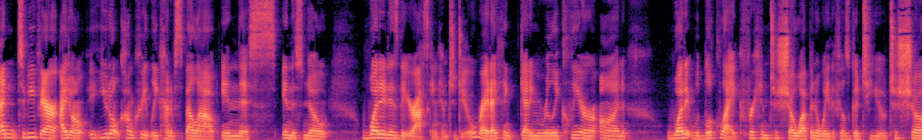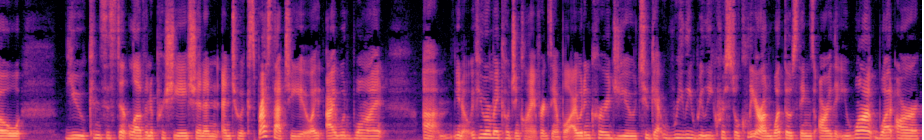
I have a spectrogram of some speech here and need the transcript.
and to be fair, I don't you don't concretely kind of spell out in this in this note what it is that you're asking him to do, right? I think getting really clear on what it would look like for him to show up in a way that feels good to you, to show you consistent love and appreciation and and to express that to you. I, I would want um, you know, if you were my coaching client, for example, I would encourage you to get really, really crystal clear on what those things are that you want, what are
